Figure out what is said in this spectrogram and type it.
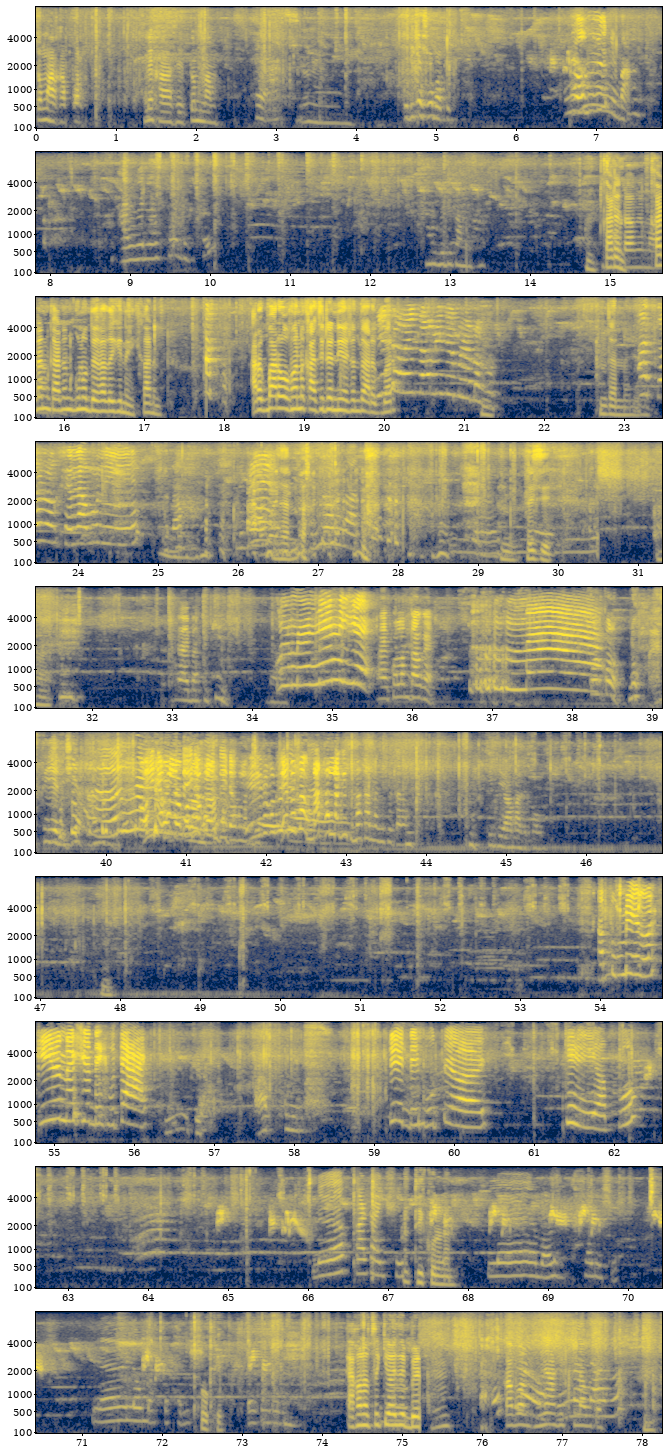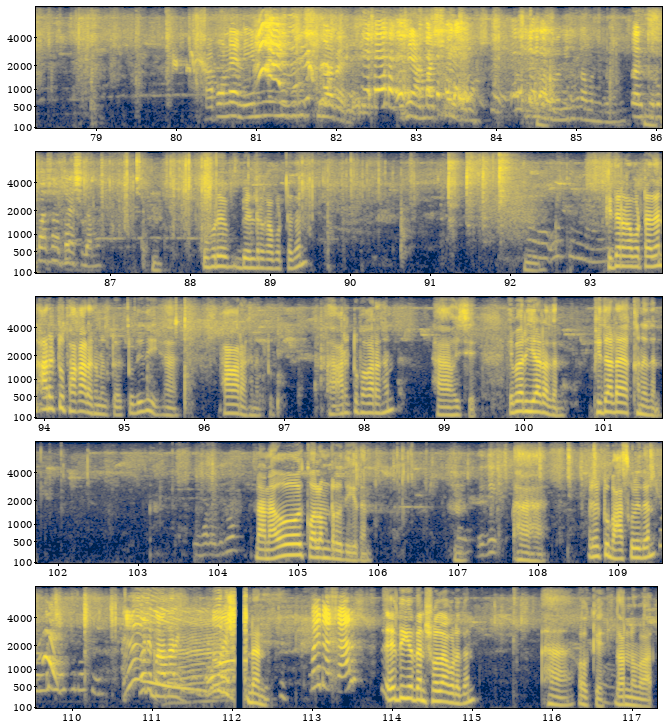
তোমার কাপড় লেখা আছে তোর নাম হ্যাঁ হুম। এদিকে এসো বাপি কাটেন কোনো দেখা দেখি নেই কাটেন আরেকবার ওখানে কাঁচিটা নিয়ে আসেন তো আরেকবার। দেন না দেন না। হয়েছে হ্যাঁ কলম দাও গে। কোন কলম। নো হাসিয়ে নিছি এইটা ঠিক করে নেন। ওকে। এখন হচ্ছে কি হয় যে বেড কাপড় নিয়ে আসি খিলাবতে কাপড় নেন এমনি এমনি যদি আমার শিলে দেবো। উপরে বেল্টের কাপড়টা দেন। হুম ফিতার কাপড়টা দেন। আর একটু ফাঁকা রাখেন একটু একটু দিদি হ্যাঁ। ফাঁকা রাখেন একটু। হ্যাঁ আর একটু ফাঁকা রাখেন। হ্যাঁ হয়েছে। এবার ইয়াটা দেন, ফিতাটা একখানে দেন। না না, ওই কলমটার দিকে দেন। হ্যাঁ হ্যাঁ। এটা একটু ভাঁজ করে দেন। নেন এইদিকে দেন, সোজা করে দেন। হ্যাঁ ওকে, ধন্যবাদ।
